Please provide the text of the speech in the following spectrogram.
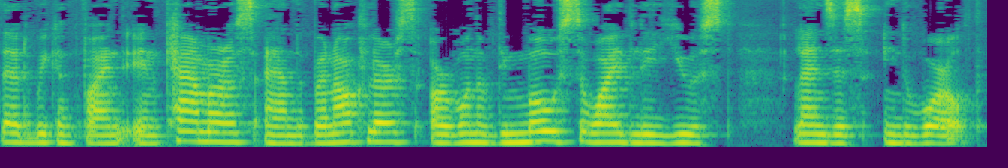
that we can find in cameras and binoculars are one of the most widely used lenses in the world.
